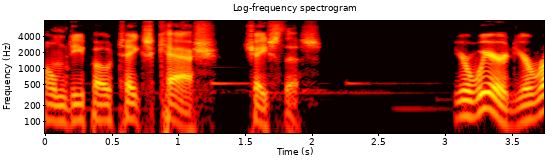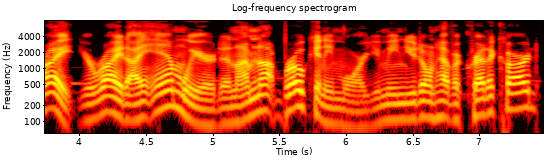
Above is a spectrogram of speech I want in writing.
Home Depot takes cash. Chase this. You're weird. You're right. You're right. I am weird, and I'm not broke anymore. You mean you don't have a credit card?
